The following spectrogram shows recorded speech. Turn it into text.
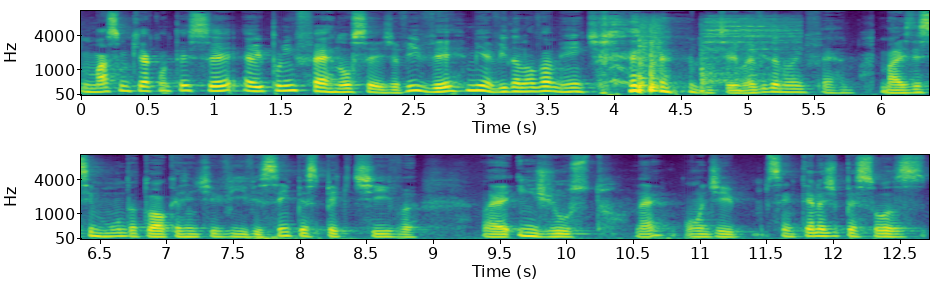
O máximo que ia acontecer é ir pro inferno, ou seja, viver minha vida novamente. Mentira, minha vida não é inferno. Mas nesse mundo atual que a gente vive, sem perspectiva, é, injusto, né? Onde centenas de pessoas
